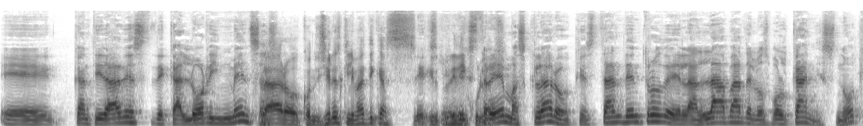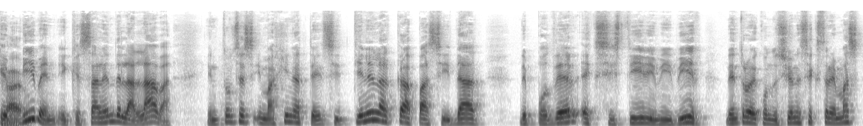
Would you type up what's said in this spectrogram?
eh, cantidades de calor inmensas. Claro, condiciones climáticas ridículas. Extremas, claro, que están dentro de la lava de los volcanes, ¿no? Que viven y que salen de la lava. Entonces, imagínate, si tienen la capacidad de poder existir y vivir dentro de condiciones extremas,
